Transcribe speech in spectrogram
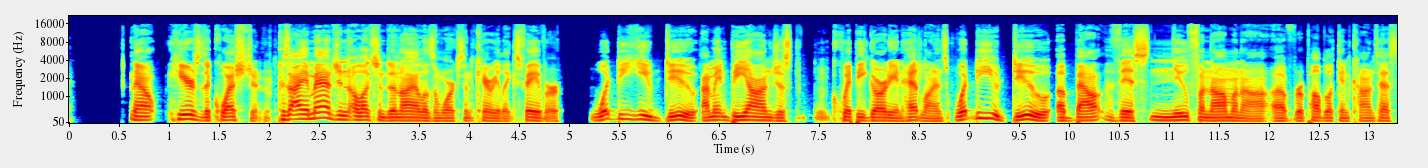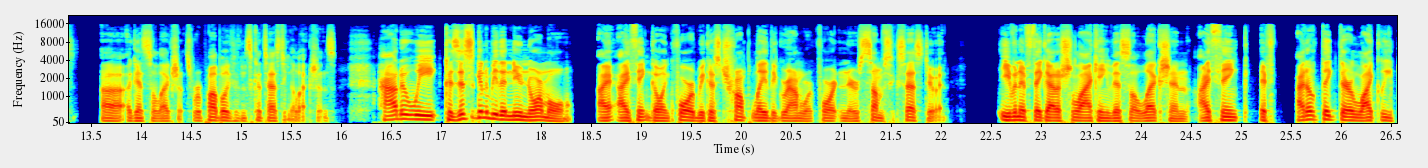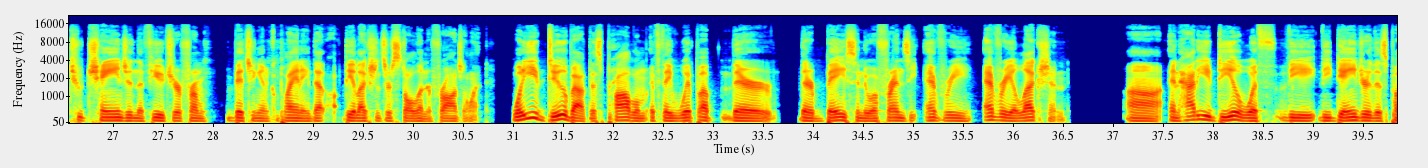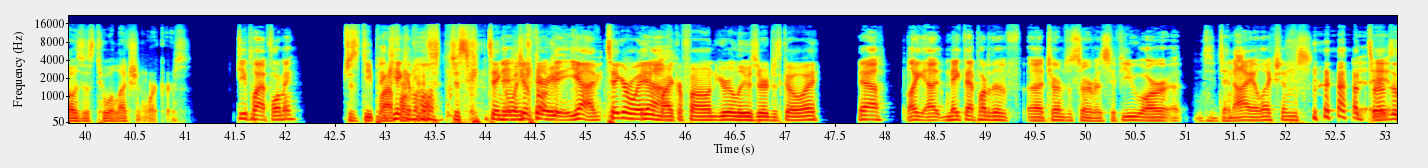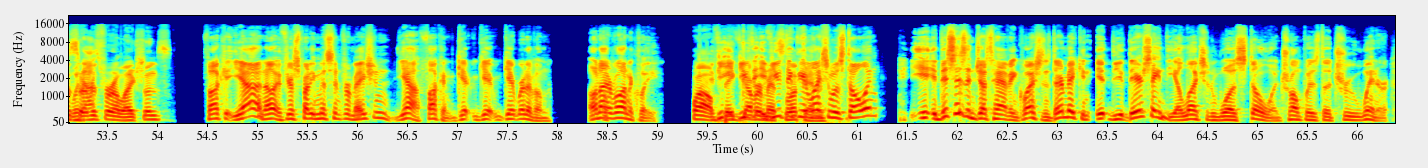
Now, here's the question because I imagine election denialism works in Kari Lake's favor. What do you do? I mean, beyond just quippy Guardian headlines, what do you do about this new phenomena of Republican contest uh, against elections, Republicans contesting elections? How do we, because this is going to be the new normal, I, I think, going forward because Trump laid the groundwork for it and there's some success to it. Even if they got a shellacking this election, I think if I don't think they're likely to change in the future from bitching and complaining that the elections are stolen or fraudulent. What do you do about this problem if they whip up their their base into a frenzy every every election? Uh, and how do you deal with the the danger this poses to election workers? Deplatforming. Just Kick deplatform. 'em Just, off. just take away, fucking- yeah, take away your Yeah. microphone. You're a loser. Just go away. yeah. Like uh, make that part of the uh, terms of service. If you are uh, deny elections, Terms of without- service for elections. fuck it. Yeah, no. If you're spreading misinformation, yeah, fucking get get get rid of them. Unironically, Well, if you, big if you, if you think looking. the election was stolen, i this isn't just having questions. They're making it. They're saying the election was stolen. Trump was the true winner.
